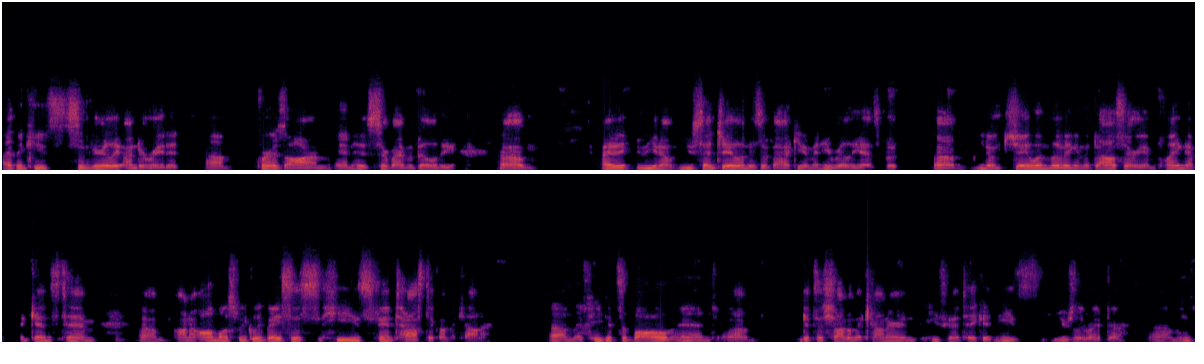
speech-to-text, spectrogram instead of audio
I think he's severely underrated um, for his arm and his survivability. Um, I, think you know, you said Jalen is a vacuum, and he really is. But um, you know, Jalen living in the Dallas area and playing up against him um, on an almost weekly basis, he's fantastic on the counter. Um, if he gets a ball and um, gets a shot on the counter and he's going to take it and he's usually right there. Um, he's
